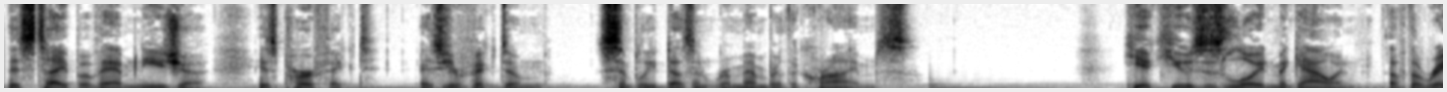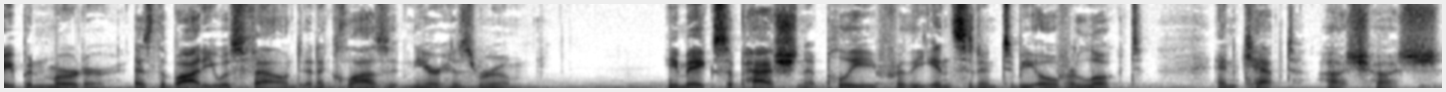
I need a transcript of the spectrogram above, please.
This type of amnesia is perfect, as your victim simply doesn't remember the crimes. He accuses Lloyd McGowan of the rape and murder as the body was found in a closet near his room. He makes a passionate plea for the incident to be overlooked and kept hush hush.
